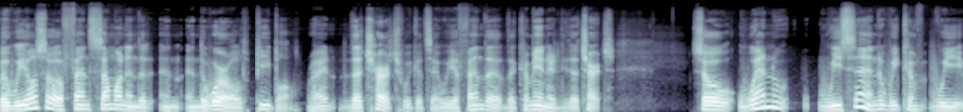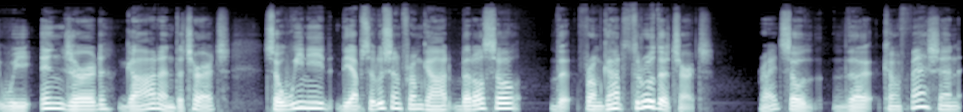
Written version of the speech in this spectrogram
but we also offend someone in the in, in the world, people, right? The church, we could say. We offend the, the community, the church. So when we sinned, we we we injured God and the church. So we need the absolution from God, but also the from God through the church, right? So the confession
